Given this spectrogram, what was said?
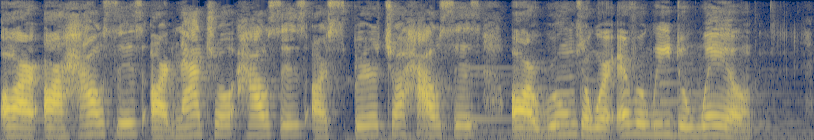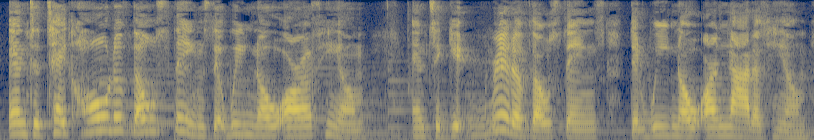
our, our houses, our natural houses, our spiritual houses, our rooms, or wherever we dwell, and to take hold of those things that we know are of Him and to get rid of those things that we know are not of Him.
